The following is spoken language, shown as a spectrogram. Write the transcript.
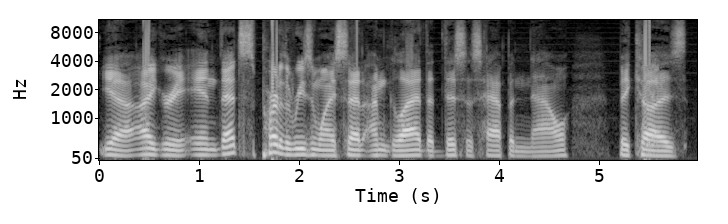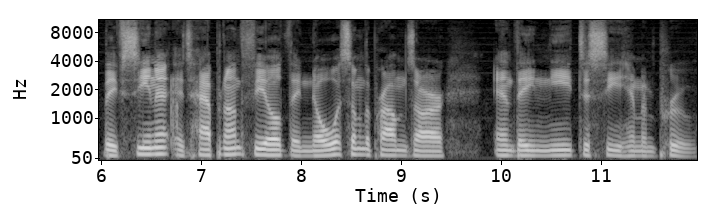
Yeah, I agree. And that's part of the reason why I said I'm glad that this has happened now because they've seen it. It's happened on the field. They know what some of the problems are and they need to see him improve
